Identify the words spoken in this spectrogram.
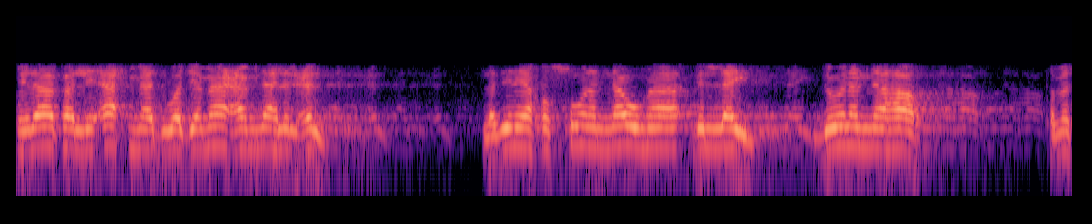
خلافا لأحمد وجماعة من أهل العلم الذين يخصون النوم بالليل دون النهار كما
